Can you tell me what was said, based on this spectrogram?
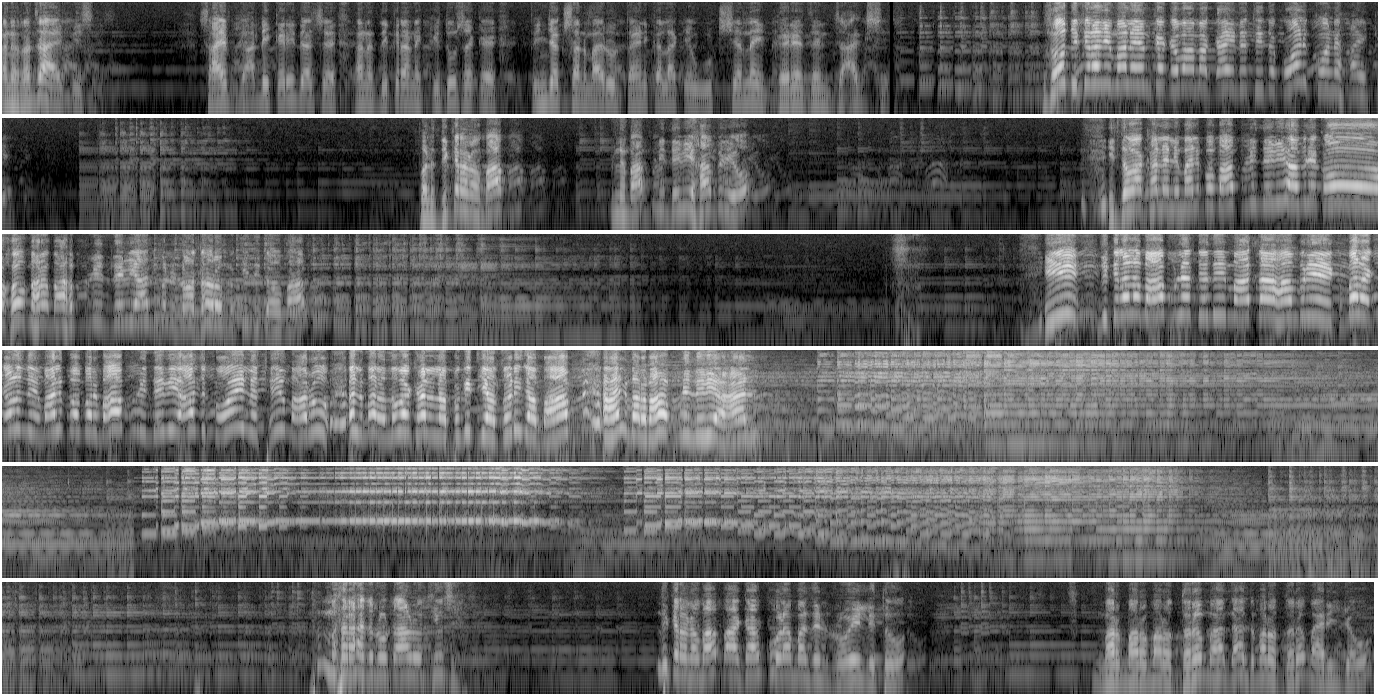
અને રજા આપી છે. સાહેબ, ગાડી કરી દેશે અને દીકરાને કીધું છે કે ઇન્જેક્શન માર્યું, ત્રણ કલાક એવું ઉઠશે નહીં, ઘરે જઈને જાગશે. જો દીકરાની માને એમ કે કવામાં કાંઈ નથી, તો કોણ કોને હાય કે પણ દીકરાનો બાપ ને બાપની દેવી સાંભળ્યો. ઈ દવાખાનાની માલિકો બાપની દેવી સાંભળે કહો મારા બાપની દેવી, આજ મને નોંધારો મૂકી દીધો બાપ. ઈ દીકરાના બાપને દેદી માતા સાંભળે. કે મારા કળની માલિકો પર બાપની દેવી આજ કોઈ નથી મારું. અને મારા દવાખાનાના પગથિયા ચડી જા બાપ. હાલ મારા બાપની દેવી હાલ. મહારાજનું થયું છે. દીકરાનો બાપ આખા ખોળામાં જઈને રોઈ લીધો. મારો મારો મારો ધર્મ આજ મારો ધર્મ હારી ગયો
